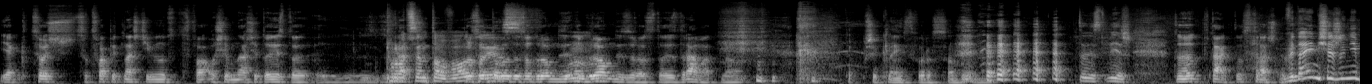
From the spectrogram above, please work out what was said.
jak coś, co trwa 15 minut, trwa 18, to jest to... yy, znacznie- Procentowo to procentowo to jest- jest ogromny, Mhm. ogromny wzrost, to jest dramat. No. Przekleństwo rozsądne. To jest, wiesz, to tak, to straszne. Wydaje mi się, że nie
